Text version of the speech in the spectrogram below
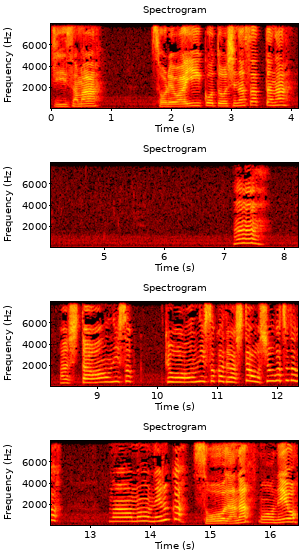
じいさま、それはいいことをしなさったな。うん。明日は大晦日、今日は大晦日で明日はお正月だが。まあ、もう寝るか。そうだな。もう寝よう。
